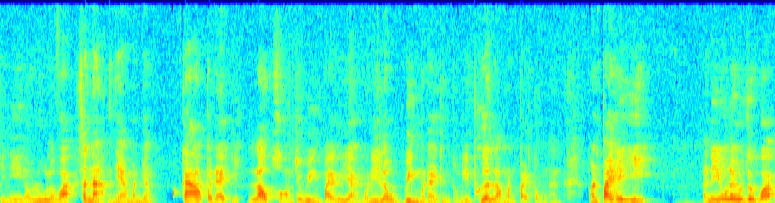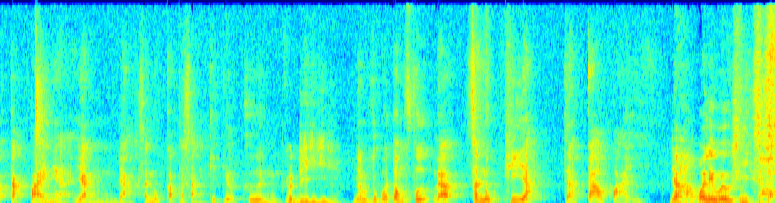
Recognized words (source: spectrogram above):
ที่นี่แล้วรู้แล้วว่าสนามเนี้ยมันยัง ก้าวไปได้อีก เราพร้อมจะวิ่งไปหรือยังวันนี้เราวิ่งมาได้ถึงตรงนี้เพื่อนเรามันไปตรงนั้น มันไปได้อีก อันนี้ก็เลยรู้สึกว่ากลับไปเนี่ยยังอยากสนุกกับภาษาอังกฤษเยอะขึ้นก็ดียังรู้สึกว่าต้องฝึกแล้วสนุกที่อยากจะก้าวไป อย่าหาว่า level 4สอน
